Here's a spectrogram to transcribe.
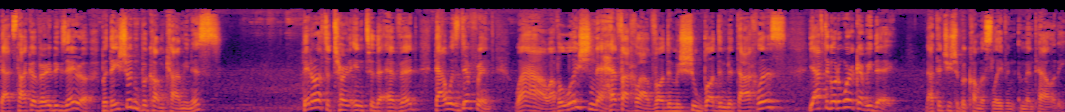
That's taka very big zera. But they shouldn't become communists. They don't have to turn into the Eved. That was different. Wow. You have to go to work every day. Not that you should become a slave in mentality.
